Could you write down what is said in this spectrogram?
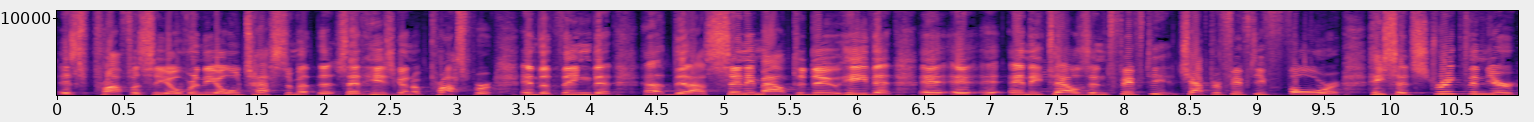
It's prophecy over in the Old Testament that said he's going to prosper in the thing that, uh, that I sent him out to do. He that, and he tells in 50, chapter 54, he said, strengthen your,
